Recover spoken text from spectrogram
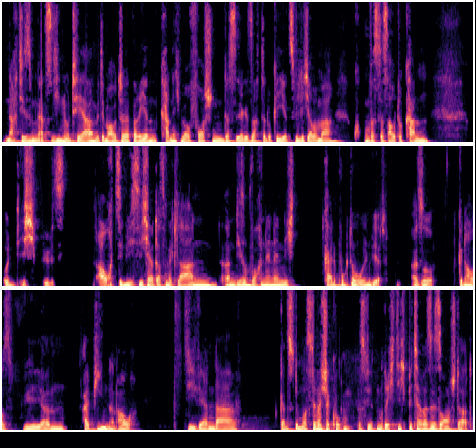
nach diesem ganzen Hin und Her mit dem Auto reparieren, kann ich mir auch vorstellen, dass er gesagt hat, okay, jetzt will ich aber mal gucken, was das Auto kann. Und ich bin auch ziemlich sicher, dass McLaren an diesem Wochenende nicht keine Punkte holen wird. Also genauso wie ähm, Alpine dann auch. Die werden da ganz dumm aus der Wäsche gucken. Das wird ein richtig bitterer Saisonstart.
